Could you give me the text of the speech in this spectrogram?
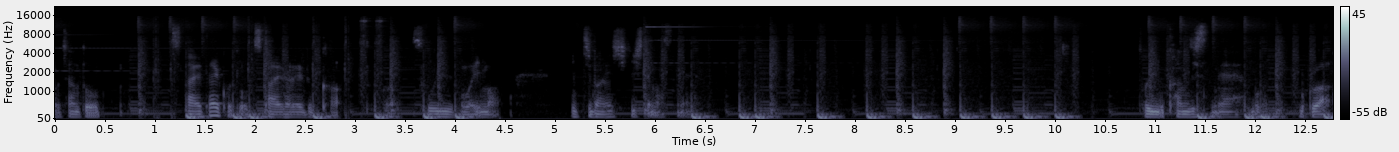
うちゃんと伝えたいことを伝えられるかとかそういうのが今一番意識してますね。という感じですね僕僕は。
